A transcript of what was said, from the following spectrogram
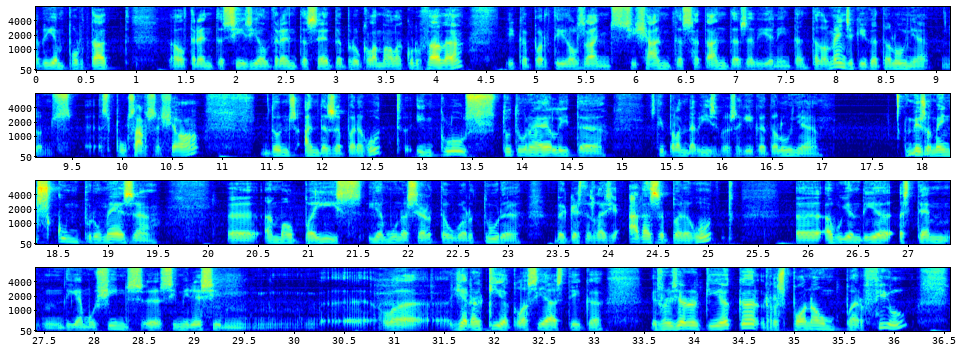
havien portat el 36 i el 37 a proclamar la cruzada i que a partir dels anys 60-70 havien intentat, almenys aquí a Catalunya, doncs, expulsar-se això, doncs han desaparegut. Inclús tota una èlita, estic parlant de bisbes aquí a Catalunya, més o menys compromesa eh, amb el país i amb una certa obertura d'aquesta església, ha desaparegut. Eh, avui en dia estem, diguem-ho així, eh, si miréssim eh, la jerarquia eclesiàstica, és una jerarquia que respon a un perfil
